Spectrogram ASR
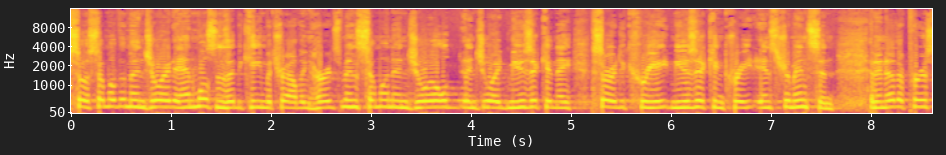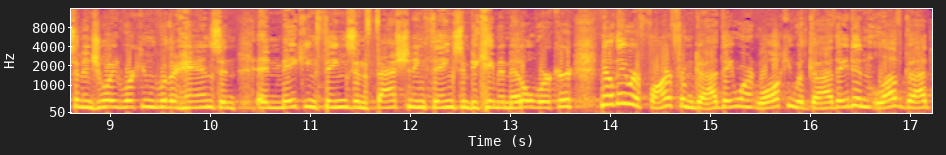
so some of them enjoyed animals and they became a traveling herdsman. Someone enjoyed, enjoyed music and they started to create music and create instruments. And, and another person enjoyed working with their hands and, and making things and fashioning things and became a metal worker. Now they were far from God. They weren't walking with God. They didn't love God.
